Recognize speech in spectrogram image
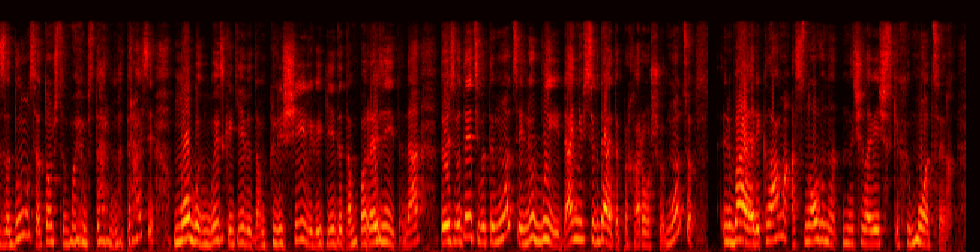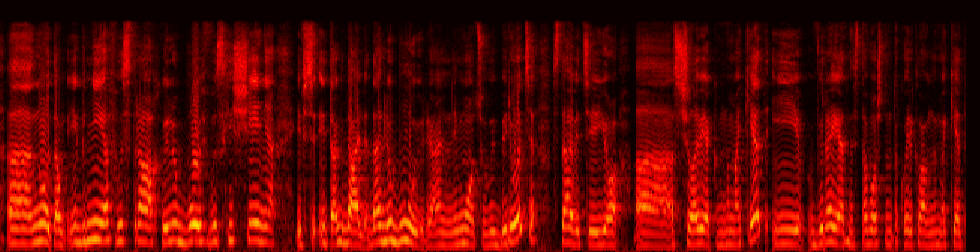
задумался о том, что в моем старом матрасе могут быть какие-то там клещи или какие-то там паразиты, да, то есть вот эти вот эмоции, любые, да, не всегда это про хорошую эмоцию, любая реклама основана на человеческих эмоциях, э, ну, там, и гнев, и страх, и любовь, восхищение, и, все, и так далее, да, любую реальную эмоцию вы берете, ставите ее э, с человеком на макет, и вероятность того, что на такой рекламный макет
